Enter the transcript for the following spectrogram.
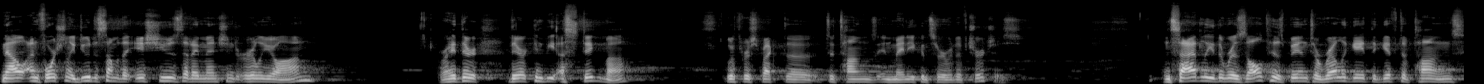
Now, unfortunately, due to some of the issues that I mentioned early on, right, there, there can be a stigma with respect to, to tongues in many conservative churches. And sadly, the result has been to relegate the gift of tongues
